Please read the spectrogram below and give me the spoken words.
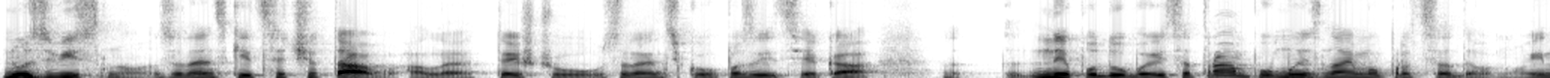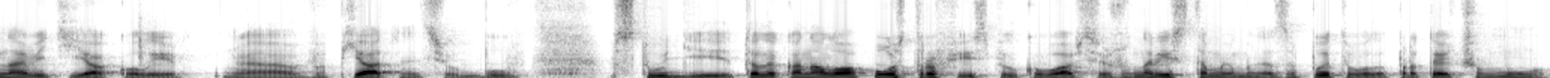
Ну, звісно, Зеленський це читав, але те, що у Зеленського позиція, яка не подобається Трампу, ми знаємо про це давно. І навіть я, коли е, в п'ятницю був в студії телеканалу Апостроф і спілкувався з журналістами, мене запитували про те, чому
